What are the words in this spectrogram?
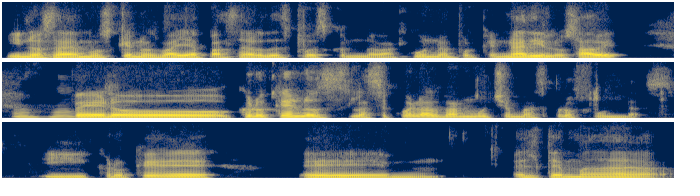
y no sabemos qué nos vaya a pasar después con la vacuna, porque nadie lo sabe. Pero creo que los, las secuelas van mucho más profundas. Y creo que em, el tema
